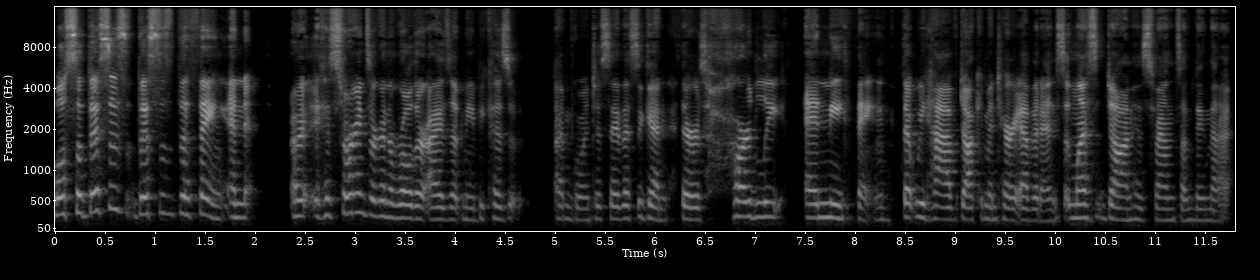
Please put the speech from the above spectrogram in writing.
Well, so this is this is the thing, and historians are going to roll their eyes at me because I'm going to say this again. There is hardly anything that we have documentary evidence, unless Don has found something that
